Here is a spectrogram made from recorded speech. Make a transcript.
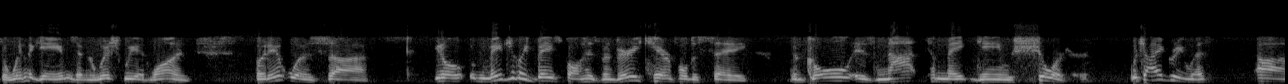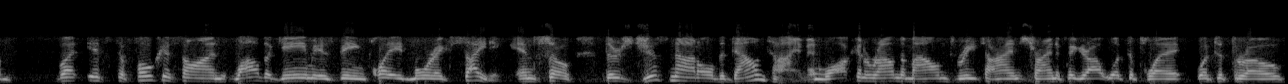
to win the games and wish we had won. But it was, uh, you know, Major League Baseball has been very careful to say the goal is not to make games shorter, which I agree with. Um, but it's to focus on while the game is being played more exciting. And so there's just not all the downtime and walking around the mound three times trying to figure out what to play, what to throw,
